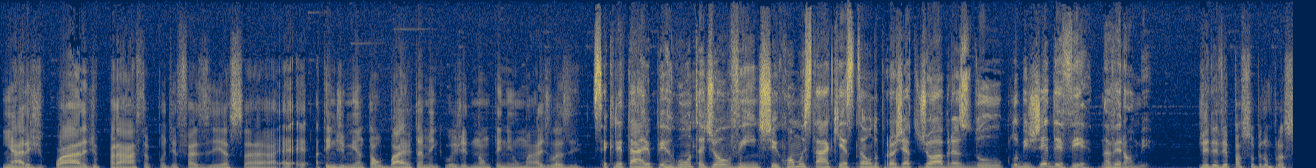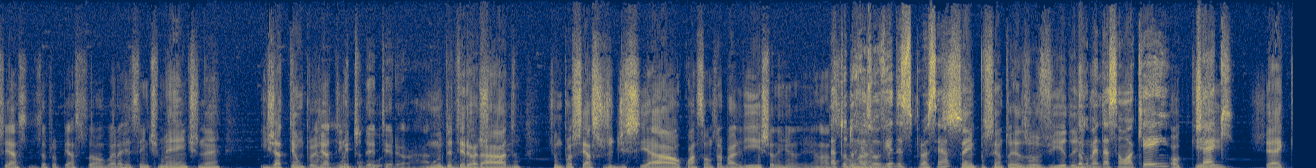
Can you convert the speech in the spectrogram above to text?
em áreas de quadra, de praça, para poder fazer essa é, é, atendimento ao bairro também, que hoje ele não tem nenhuma área de lazer. Secretário, pergunta de ouvinte: como está a questão do projeto de obras do Clube GDV na Verombe? GDV passou por um processo de desapropriação agora recentemente, né? E já tem um projeto ah, muito deteriorado. Muito, muito deteriorado. Tinha um processo judicial com ação trabalhista em relação Tá tudo resolvido esse processo? 100% resolvido. Documentação ok? Ok. Check. Check.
